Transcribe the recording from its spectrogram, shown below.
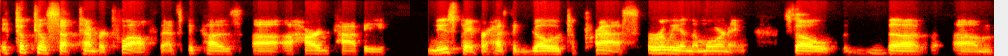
It took till September 12th. That's because uh, a hard copy newspaper has to go to press early in the morning. So the um,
